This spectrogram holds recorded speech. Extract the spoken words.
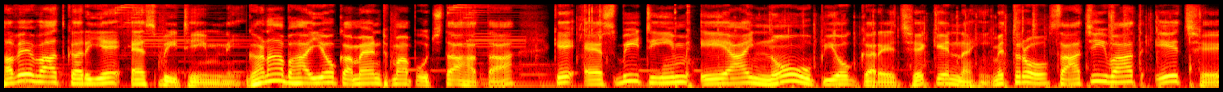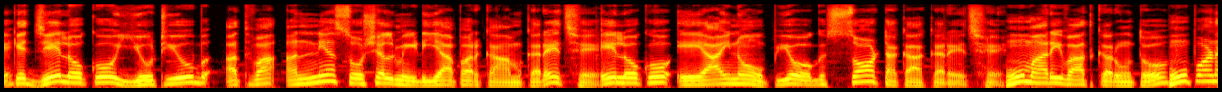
હવે વાત કરીએ એસબી ટીમની ઘણા ભાઈઓ કમેન્ટમાં પૂછતા હતા કે એસબી ટીમ એઆઈ નો ઉપયોગ કરે છે કે નહીં. મિત્રો, સાચી વાત એ છે કે જે લોકો યુટ્યુબ અથવા અન્ય સોશિયલ મીડિયા પર કામ કરે છે, એ લોકો એઆઈ નો ઉપયોગ સો ટકા કરે છે. હું મારી વાત કરું તો, હું પણ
